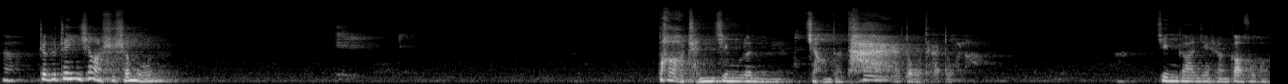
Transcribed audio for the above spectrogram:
啊！这个真相是什么呢？大乘经论里面讲的太多太多了，《金刚经》上告诉我们：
